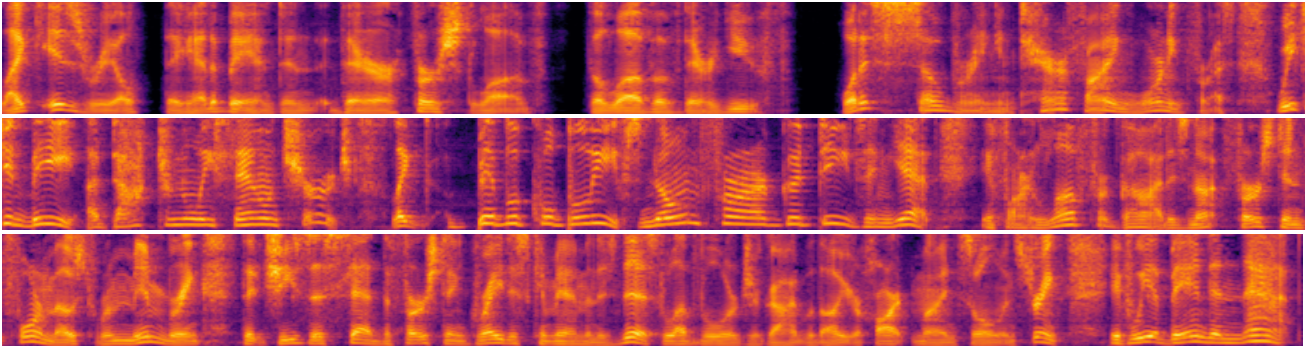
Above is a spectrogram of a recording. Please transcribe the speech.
Like Israel, they had abandoned their first love, the love of their youth. What a sobering and terrifying warning for us. We can be a doctrinally sound church, like biblical beliefs, known for our good deeds. And yet, if our love for God is not first and foremost, remembering that Jesus said the first and greatest commandment is this, love the Lord your God with all your heart, mind, soul, and strength. If we abandon that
